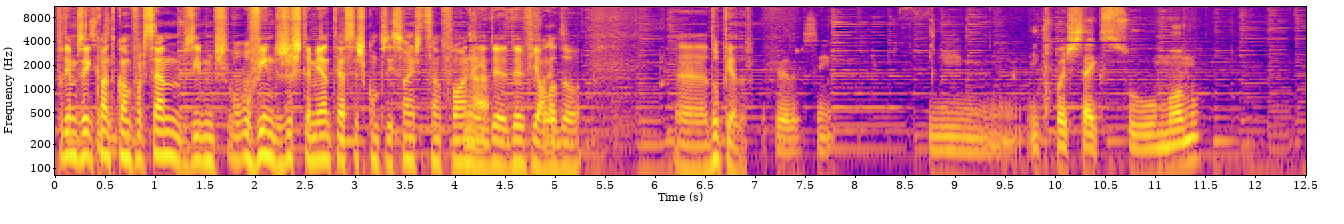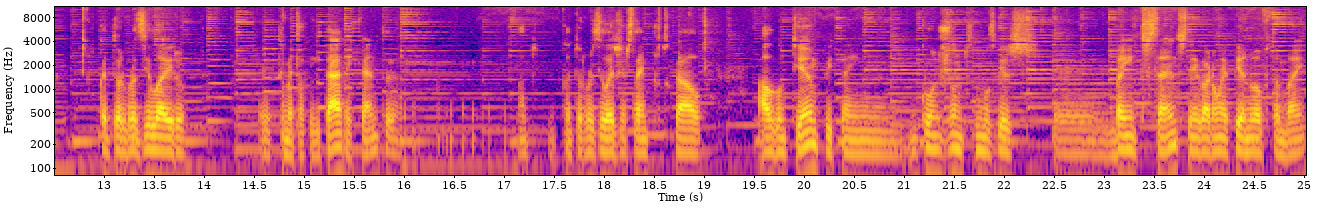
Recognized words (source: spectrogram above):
podemos, enquanto sim, sim. conversamos, irmos ouvindo justamente essas composições de sanfona e da viola do, uh, do Pedro. Pedro, sim. E, e depois segue-se o Momo, cantor brasileiro que também toca guitarra e canta. O cantor brasileiro já está em Portugal há algum tempo e tem um conjunto de músicas uh, bem interessantes. Tem agora um EP novo também,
